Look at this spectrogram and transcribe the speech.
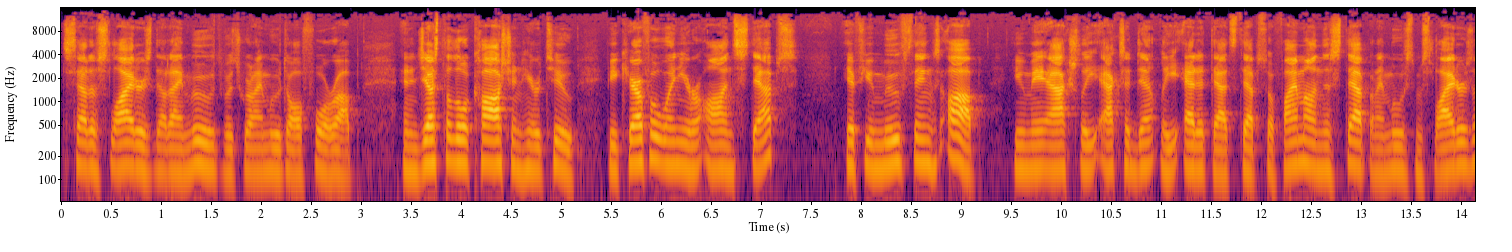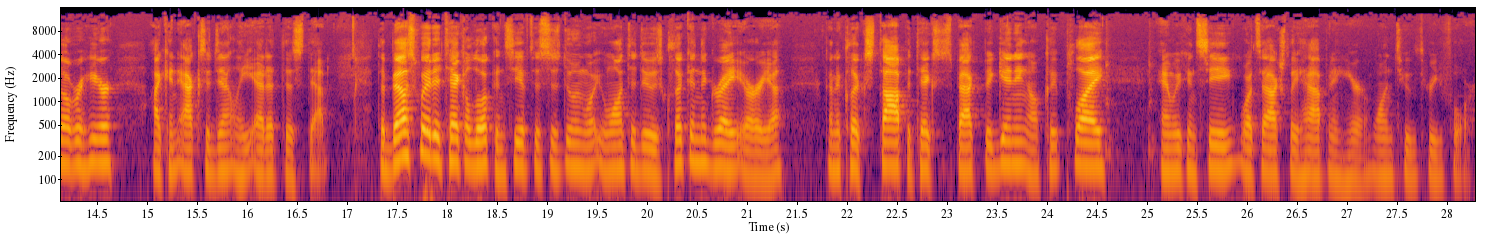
set of sliders that I moved, which when I moved all four up. And just a little caution here too. Be careful when you're on steps. If you move things up, you may actually accidentally edit that step. So if I'm on this step and I move some sliders over here, I can accidentally edit this step. The best way to take a look and see if this is doing what you want to do is click in the gray area. I'm going to click stop. It takes us back to the beginning. I'll click play and we can see what's actually happening here. One, two, three, four.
